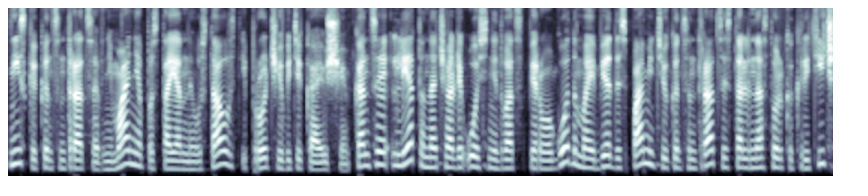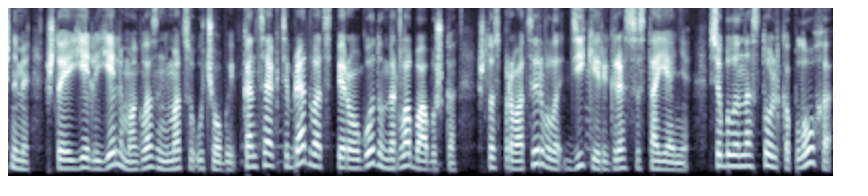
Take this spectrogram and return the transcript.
низкая концентрация внимания, постоянная усталость и прочие вытекающие. В конце лета, начале осени 2021 года мои беды с памятью и концентрацией стали настолько критичными, что я еле-еле могла заниматься учебой учебой. В конце октября 2021 года умерла бабушка, что спровоцировало дикий регресс состояния. Все было настолько плохо,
